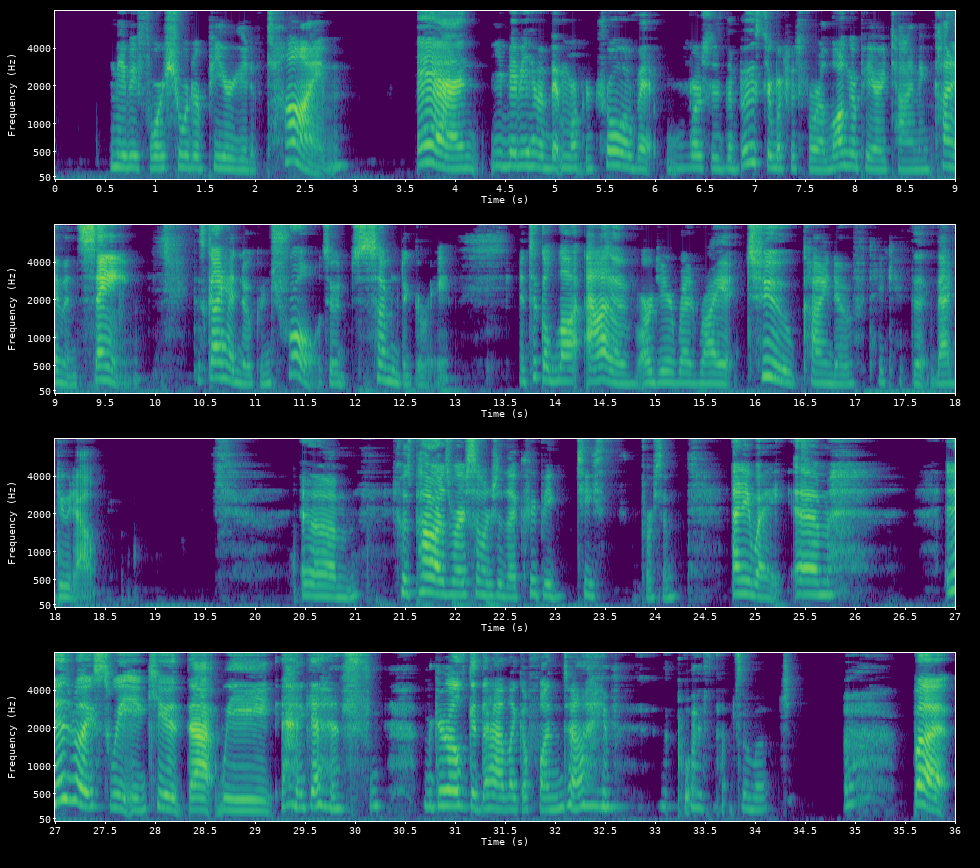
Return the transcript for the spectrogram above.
maybe for a shorter period of time. And you maybe have a bit more control of it versus the booster, which was for a longer period of time and kind of insane. This guy had no control to some degree. It took a lot out of our dear Red Riot to kind of take the, that dude out. um, whose powers very similar to the creepy teeth person. Anyway, um, it is really sweet and cute that we again the girls get to have like a fun time. the boys not so much, but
